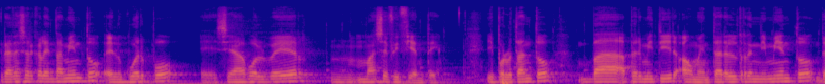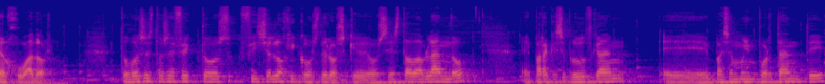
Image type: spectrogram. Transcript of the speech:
gracias al calentamiento el cuerpo eh, se va a volver mm, más eficiente y por lo tanto va a permitir aumentar el rendimiento del jugador. Todos estos efectos fisiológicos de los que os he estado hablando, eh, para que se produzcan, eh, va a ser muy importante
